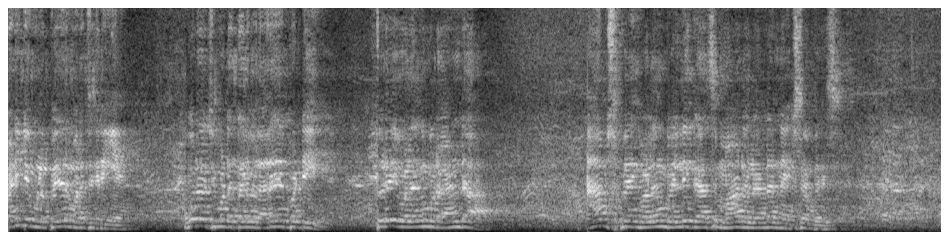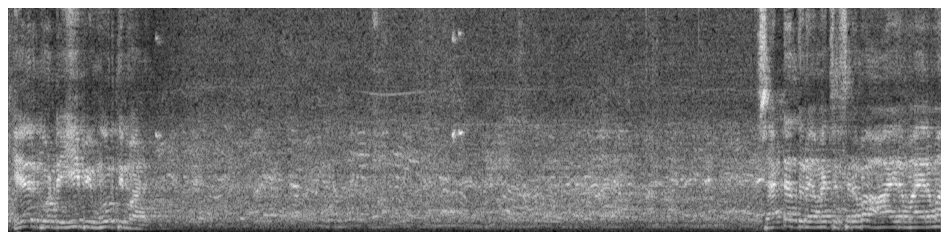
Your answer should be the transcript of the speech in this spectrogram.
படிக்க உங்களை பேரை மறைச்சுக்கிறீங்க. ஊராட்சி மன்ற தலைவர் அரையப்பட்டி துறை வழங்கும் ஒரு அண்டா. ஆம்ஸ் பேங்க் வழங்கும் வெள்ளி காசு மாடு விளையாண்டா எக்ஸ்ட்ரா பரிசு. ஏர்போர்ட் இபி மூர்த்தி மாடு. சட்டத்துறை அமைச்சர் சிறப்பா ஆயிரம் ஆயிரமா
